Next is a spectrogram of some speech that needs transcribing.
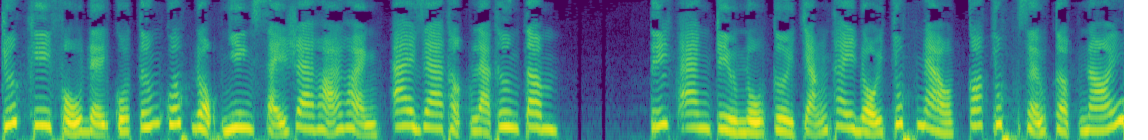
Trước khi phủ đệ của tướng quốc đột nhiên xảy ra hỏa hoạn, ai ra thật là thương tâm. Tiết An Triều nụ cười chẳng thay đổi chút nào, có chút dễu cợt nói.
